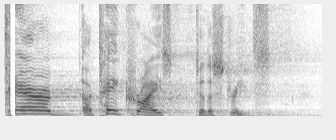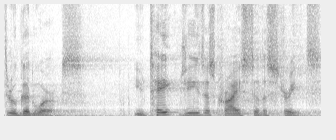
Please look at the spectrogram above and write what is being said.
Tear, uh, take Christ to the streets through good works. You take Jesus Christ to the streets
